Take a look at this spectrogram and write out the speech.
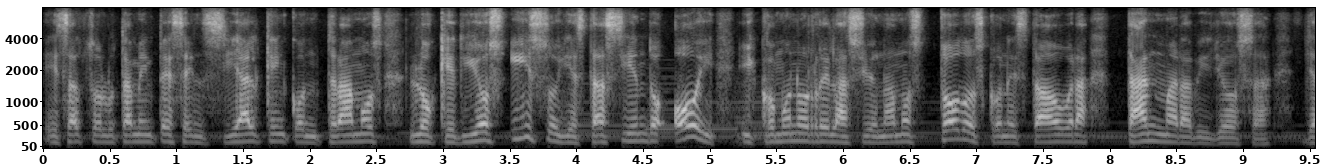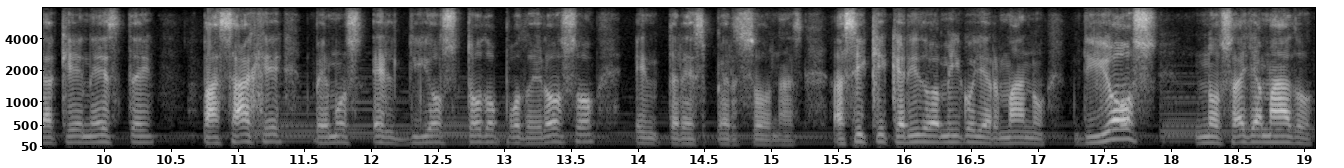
es absolutamente esencial que encontramos lo que Dios hizo y está haciendo hoy y cómo nos relacionamos todos con esta obra tan maravillosa, ya que en este pasaje vemos el Dios Todopoderoso en tres personas. Así que querido amigo y hermano, Dios nos ha llamado,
